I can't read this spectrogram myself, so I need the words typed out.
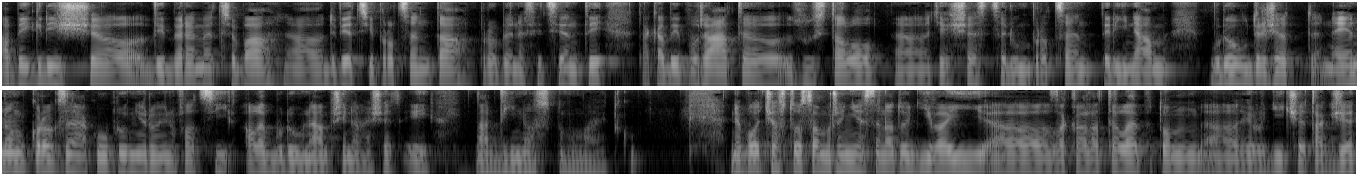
aby když vybereme třeba 2-3% pro beneficienty, tak aby pořád zůstalo těch 6-7%, který nám budou držet nejenom krok s nějakou průměrnou inflací, ale budou nám přinášet i nadvýnos tomu majetku. Nebo často samozřejmě se na to dívají zakladatelé, potom rodiče, takže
